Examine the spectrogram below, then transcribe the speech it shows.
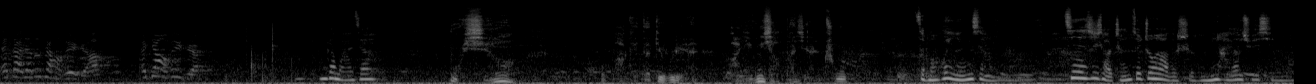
哎，大家都站好位置啊！哎，站好位置。你干嘛去？不行，我怕给他丢脸，怕影响他演出。怎么会影响呢？今天是小陈最重要的时候，您还要缺席吗？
